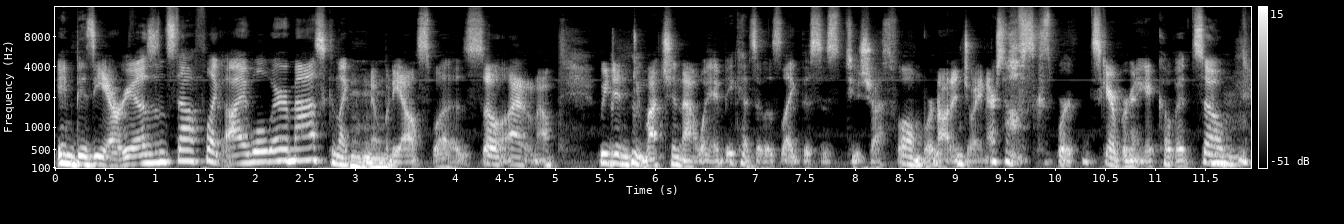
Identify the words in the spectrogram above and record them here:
in busy areas and stuff like i will wear a mask and like Mhm. nobody else was so i don't know we didn't do much in that way because it was like this is too stressful and we're not enjoying ourselves because we're scared we're gonna get covid so Mhm.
